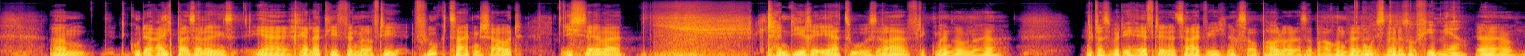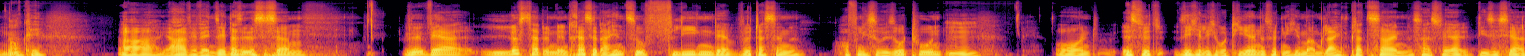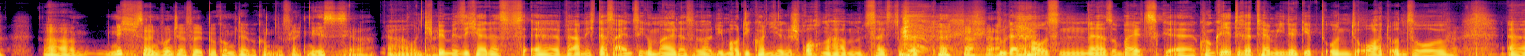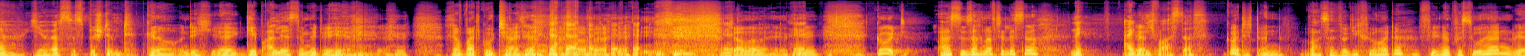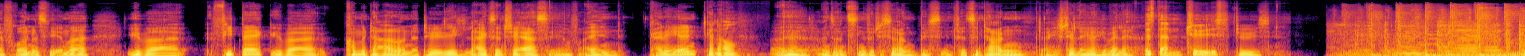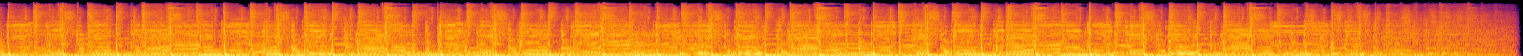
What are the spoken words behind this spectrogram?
Ähm, gut erreichbar ist allerdings eher relativ, wenn man auf die Flugzeiten schaut. Ich selber tendiere eher zu USA, fliegt man so, naja, etwas über die Hälfte der Zeit, wie ich nach Sao Paulo oder so brauchen will. Oh, ist doch so viel mehr. Ja, ja. ja. Okay. Ah, ja, wir werden sehen. Das, das ist, ähm, wer Lust hat und Interesse dahin zu fliegen, der wird das dann hoffentlich sowieso tun. Mhm. Und es wird sicherlich rotieren, es wird nicht immer am gleichen Platz sein. Das heißt, wer dieses Jahr äh, nicht seinen Wunsch erfüllt bekommt, der bekommt ihn vielleicht nächstes Jahr. Ja, und ich bin mir sicher, das äh, war nicht das einzige Mal, dass wir über die Mauticon hier gesprochen haben. Das heißt, du, da, du da draußen, ne, sobald es äh, konkretere Termine gibt und Ort und so, äh, hier hörst du es bestimmt. Genau, und ich äh, gebe alles, damit wir hier Rabattgutscheine haben. Schauen wir mal. Okay. Gut, hast du Sachen auf der Liste noch? Nee, eigentlich ja. war's das. Gut, dann war's das wirklich für heute. Vielen Dank fürs Zuhören. Wir freuen uns wie immer über Feedback, über Kommentare und natürlich Likes und Shares auf allen Kanälen. Genau. Äh, ansonsten würde ich sagen, bis in 14 Tagen, gleiche Stelle, gleiche Welle. Bis dann. Tschüss. Tschüss.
